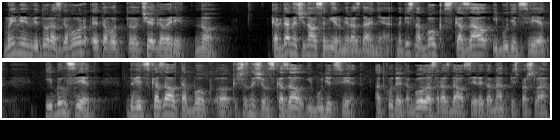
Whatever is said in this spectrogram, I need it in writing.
Мы имеем в виду разговор, это вот э, человек говорит, но когда начинался мир, мироздания, написано, Бог сказал, и будет свет, и был свет. Но ведь сказал-то Бог, э, что значит он сказал, и будет свет? Откуда это? Голос раздался, или это надпись пошла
